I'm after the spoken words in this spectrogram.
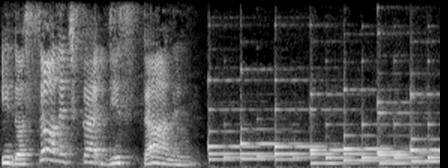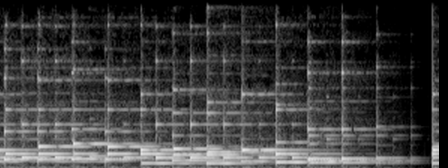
і до сонечка дістанем. Ну,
